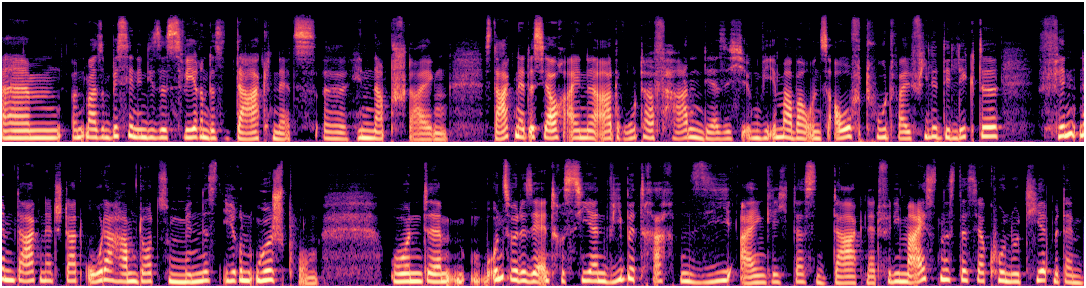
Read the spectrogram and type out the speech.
ähm, und mal so ein bisschen in diese Sphären des Darknets äh, hinabsteigen. Das Darknet ist ja auch eine Art roter Faden, der sich irgendwie immer bei uns auftut, weil viele Delikte finden im Darknet statt oder haben dort zumindest ihren Ursprung. Und ähm, uns würde sehr interessieren, wie betrachten Sie eigentlich das Darknet? Für die meisten ist das ja konnotiert mit einem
